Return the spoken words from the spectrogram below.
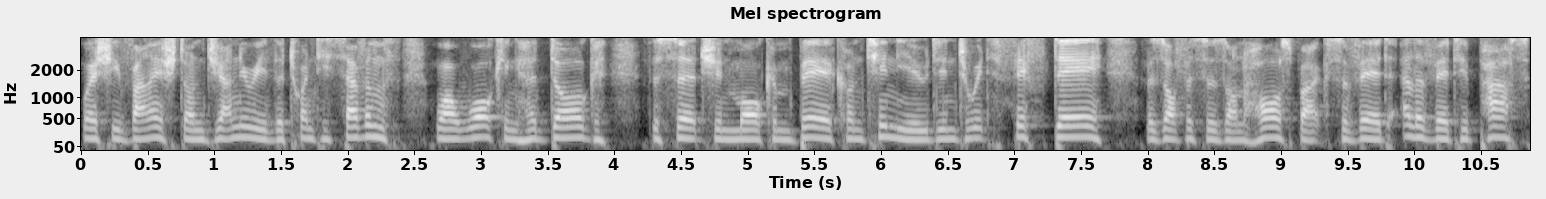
where she vanished on January the 27th while walking her dog. The search in Morecambe Bay continued into its fifth day as officers on horseback surveyed elevated paths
